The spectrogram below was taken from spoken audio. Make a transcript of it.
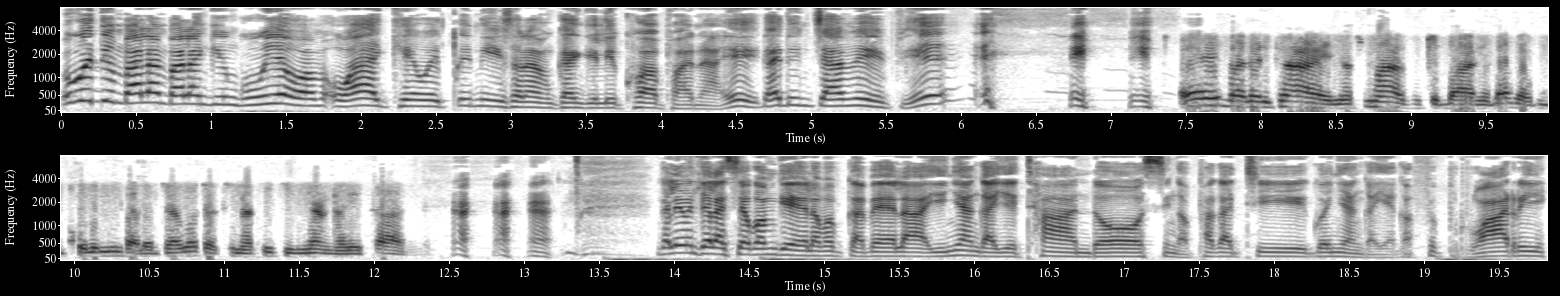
Ukuthi mbalambala nginguye wa- wakhe weqiniso namkha ngilikhwapha na? Heyi kanti ngijamephi he hey valentine asimazi ukuthi bani bazokumkhuluma ivalentine kodwa thina sithi inyanga yekhanda ngaleyo ndlela siyakwamukela babugabela yinyanga yethando singaphakathi kwenyanga yakafebruwari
